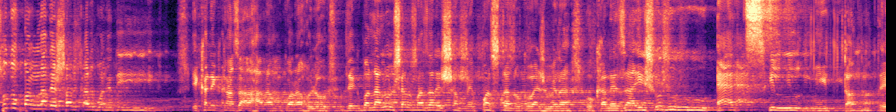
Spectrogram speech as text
শুধু বাংলাদেশ সরকার বলে দিক। এখানে গাঁজা হারাম করা হলো। দেখবা লালন শাহর মাজারের সামনে পাঁচটা লোক আসবে না। ওখানে যাই শুধু এক সিলমিট টানতে।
